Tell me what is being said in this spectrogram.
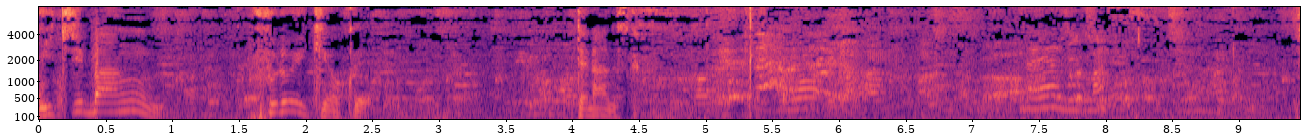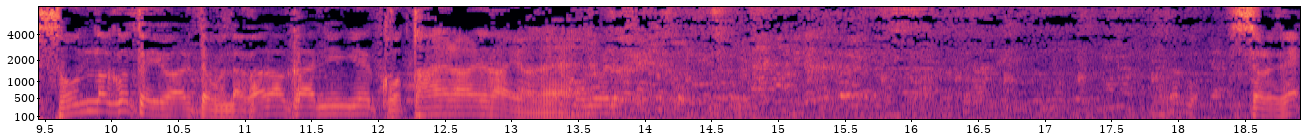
一番古い記憶って何ですか？そんなこと言われてもなかなか人間答えられないよね。それで？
